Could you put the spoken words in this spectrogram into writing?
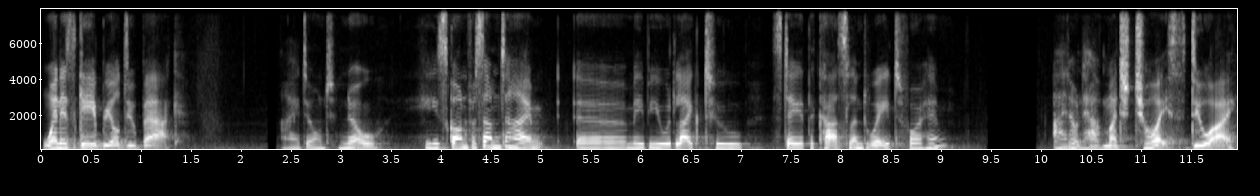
When is Gabriel due back? I don't know. He's gone for some time. Uh, maybe you would like to stay at the castle and wait for him? I don't have much choice, do I?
